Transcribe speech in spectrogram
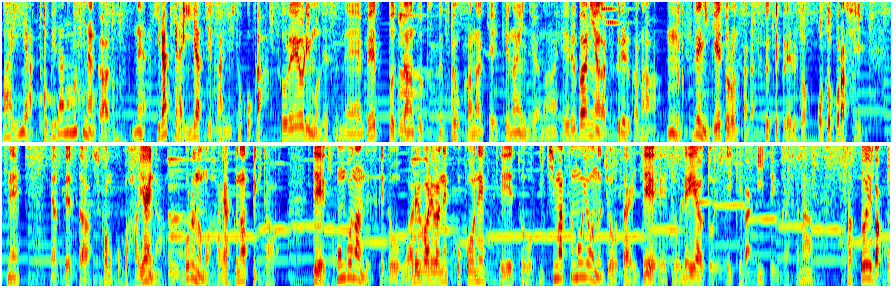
まあいいや。扉の向きなんかね、開きゃいいやっていう感じにしとこうか。それよりもですね、ベッドちゃんと作っておかなきゃいけないんだよな。ヘルバニアが作れるかなうん、すでにゲートロンさんが作ってくれると。男らしい。ね、やってった。しかもここ早いな。掘るのも早くなってきた。で、今後なんですけど、我々はね、ここをね、えっ、ー、と、市松模様の状態で、えっ、ー、と、レイアウトしていけばいいっていう感じかな。例えばこ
